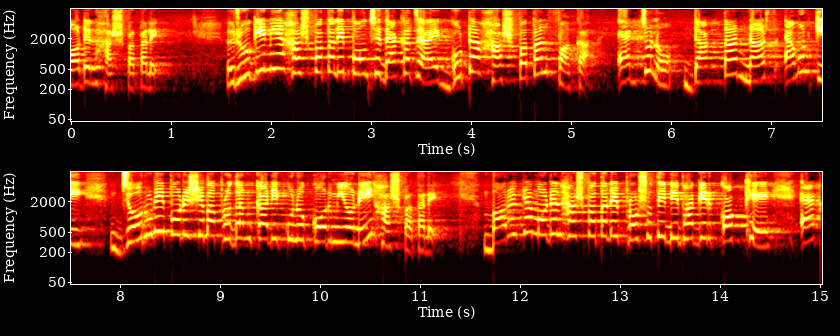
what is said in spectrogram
মডেল হাসপাতালে। রোগী নিয়ে হাসপাতালে পৌঁছে দেখা যায় গোটা হাসপাতাল ফাঁকা। একজনও ডাক্তার, নার্স, এমনকি জরুরি পরিষেবা প্রদানকারী কোনো কর্মীও নেই হাসপাতালে। বারোইগ্রাম মডেল হাসপাতালে প্রসূতি বিভাগের কক্ষে এক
